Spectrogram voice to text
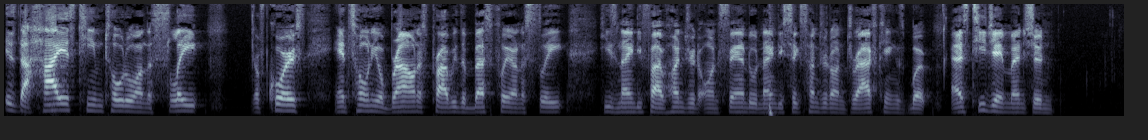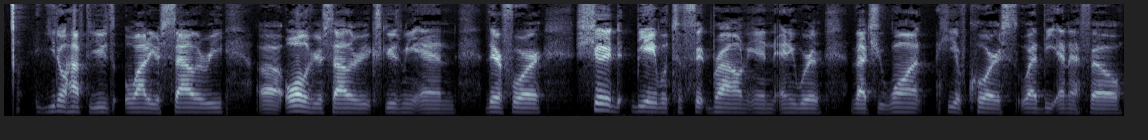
is the highest team total on the slate. Of course, Antonio Brown is probably the best play on the slate. He's 9,500 on FanDuel, 9,600 on DraftKings. But as TJ mentioned, you don't have to use a lot of your salary, uh, all of your salary, excuse me, and therefore should be able to fit Brown in anywhere that you want. He, of course, led the NFL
